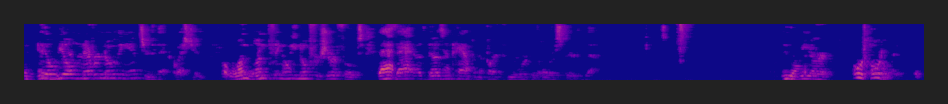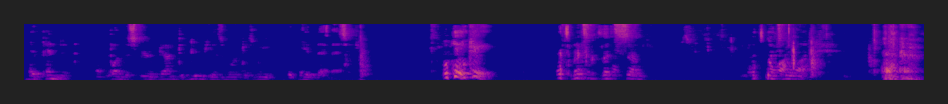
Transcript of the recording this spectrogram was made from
And we'll, we'll never know the answer to that question. but One one one thing we know for sure, folks, that that doesn't happen apart from the work of the Holy Spirit of God. And we are oh, totally dependent upon the Spirit of God to do His work as we give that message. okay. Okay, Let's let's let's um, let's go let's on. go on.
